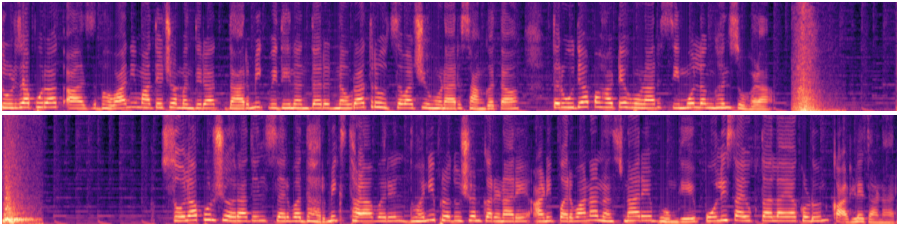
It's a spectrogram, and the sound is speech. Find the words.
तुळजापुरात आज भवानी मातेच्या मंदिरात धार्मिक विधीनंतर नवरात्र उत्सवाची होणार सांगता तर उद्या पहाटे होणार सीमोल्लंघन सोहळा. सोलापूर शहरातील सर्व धार्मिक स्थळावरील ध्वनी प्रदूषण करणारे आणि परवाना नसणारे भोंगे पोलीस आयुक्तालयाकडून काढले जाणार.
